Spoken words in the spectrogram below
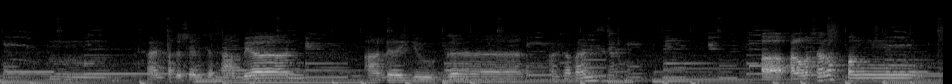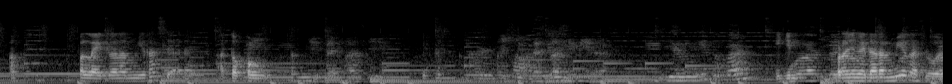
hmm, selain kasusnya Nisa Sabian ada juga kasus apa lagi sekarang Eh, kalau nggak salah peng apa sih, pelegalan miras ya ada? Atau peng investasi. Investasi. Miras. Izin itu kan izin buat peredaran miras loh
